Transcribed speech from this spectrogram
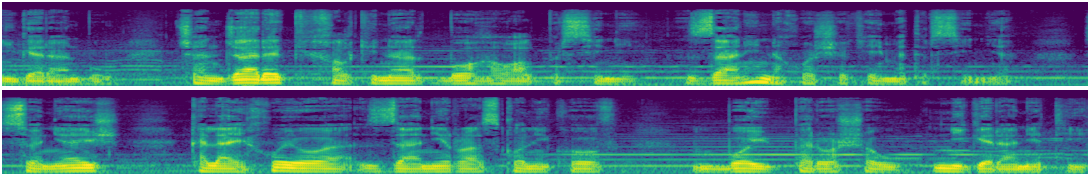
نیگەران بوو. چەند جارێک خەڵکی نارد بۆ هەواڵپرسینی. زانی نەخۆشییەکەی مەترسی نییە. سۆنیایش کە لای خۆیەوە زانی ڕاسکۆلنیکۆف بۆی پەرۆشە و نیگەرانیەتی،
